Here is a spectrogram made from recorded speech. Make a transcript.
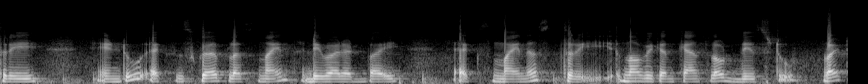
3 into x square plus 9 divided by x minus 3 now we can cancel out these two right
